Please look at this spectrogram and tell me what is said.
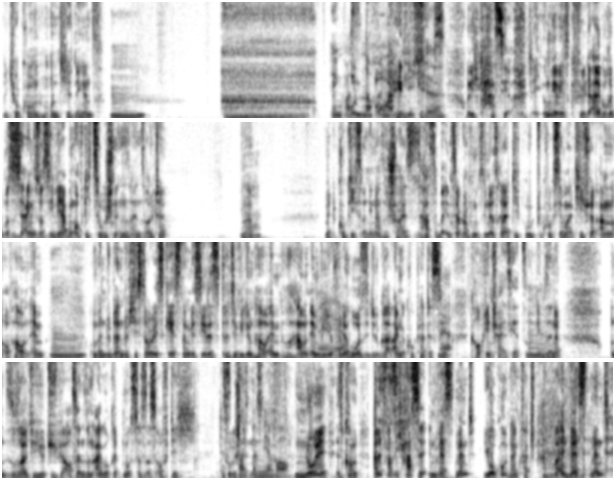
Mit Joko und, hier Dingens. Irgendwas und noch in oh, der Handygames. Küche. Und ich hasse. Irgendwie habe ich das Gefühl, der Algorithmus ist ja eigentlich so, dass die Werbung auf dich zugeschnitten sein sollte. Ja. Mit Cookies und dem ganzen Scheiß. Das hast du bei Instagram funktioniert das relativ gut. Du guckst dir mal ein T-Shirt an auf HM. Mhm. Und wenn du dann durch die Stories gehst, dann ist jedes dritte Video ein HM-Video Ja, von der Hose, die du gerade angeguckt hattest. So. Mhm. kauf den Scheiß jetzt, so in dem Sinne. Und so sollte YouTube ja auch sein. So ein Algorithmus, das ist auf dich Das zugeschnitten passt bei ist. mir aber auch. Null. Es kommt alles, was ich hasse. Investment, Joko, nein Quatsch, aber Investment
